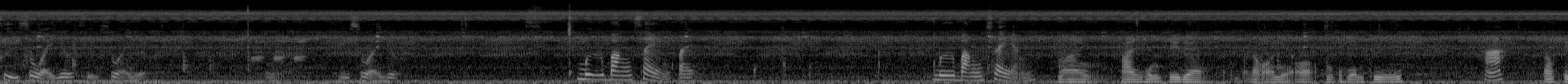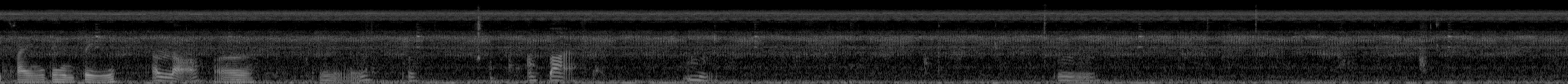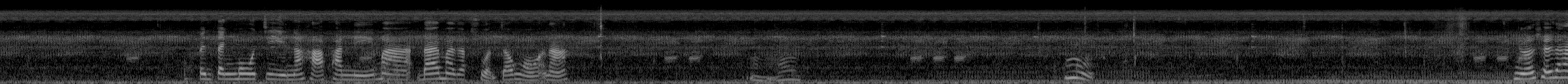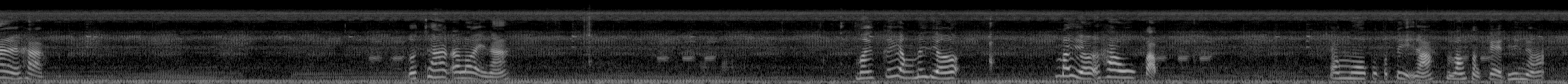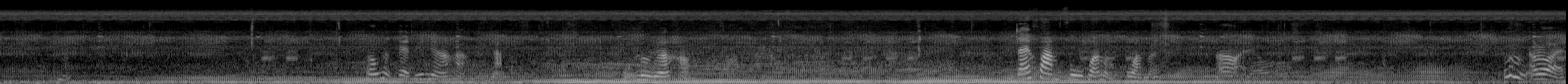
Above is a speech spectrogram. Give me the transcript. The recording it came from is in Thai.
สีสวยอยู่ สีสวยอยู่อืมสีสวยอยู่ มือบังแสงไป มือบังแสง ไม่ไฟเห็นสีแดงต้องเอาอันนี้ออกมันจะเห็นสี ฮะ ต้องปิดไฟมันจะเห็นสี เอาเหรอ เออ อืมอืมเอาป่ะอืมอืมเป็นแตงโมจีนนะคะ พันนี้มาได้มาจากสวนเจ้าเงาะนะอืมอืมเนื้อใช้ได้เลยค่ะ รสชาติอร่อยนะ มันก็ยังไม่เยอะ ไม่เยอะเท่ากับแตงโมปกตินะ ลองสังเกตที่เนื้อ ลองสังเกตที่เนื้อค่ะนะดูเนื้อเขาได้ความฟูพอสมควรเลยอร่อย อืม อร่อย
